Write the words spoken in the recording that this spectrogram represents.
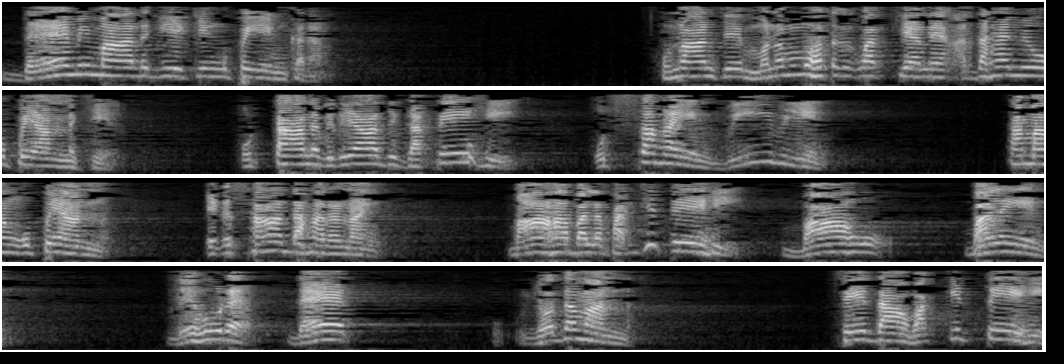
දෑමි මාර්ගයකින් උපයීම් කරා. උන්වහන්සේ මොනම මොහතකවත් කියන්නේ අධර්මිය උපයන්න කියලා. උත්තාන විද්‍යාදි ගතේහි උත්සාහයෙන් වීර්යයෙන් තමන් උපයන්න ඒක සාධාරණයි. බාහ බල පරිචිතේහි බාහු බලයෙන් දෙහුර දෑත් යොදමන් සේදා වක්කිත්තේහි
